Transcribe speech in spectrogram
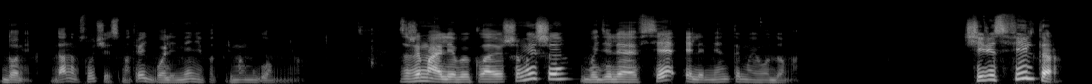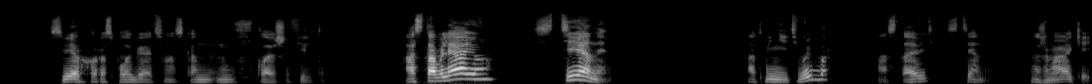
домик. В данном случае смотреть более-менее под прямым углом на него. Зажимаю левую клавишу мыши, выделяя все элементы моего дома. Через фильтр сверху располагается у нас ну, в клавише фильтр. Оставляю стены. Отменить выбор, оставить стены. Нажимаю ОК.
